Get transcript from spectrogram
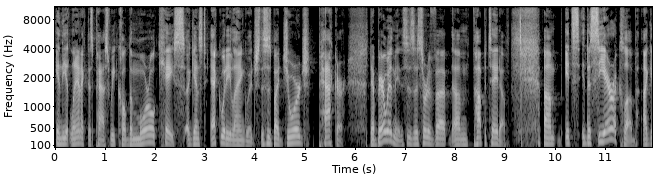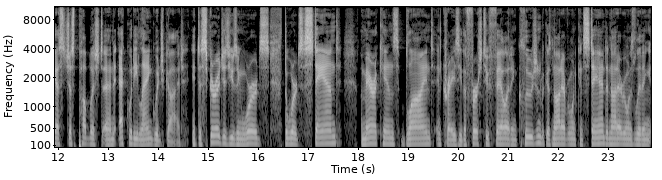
in the Atlantic this past week called "The Moral Case Against Equity Language." This is by George Packer. Now, bear with me. This is a sort of uh, um, hot potato. Um, it's the Sierra Club, I guess, just published an equity language guide. It discourages using words, the words stand, Americans, blind, and crazy. The first two fail at inclusion because not everyone can stand and not everyone is living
